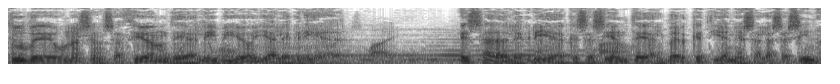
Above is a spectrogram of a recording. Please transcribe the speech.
Tuve una sensación de alivio y alegría. Esa alegría que se siente al ver que tienes al asesino.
